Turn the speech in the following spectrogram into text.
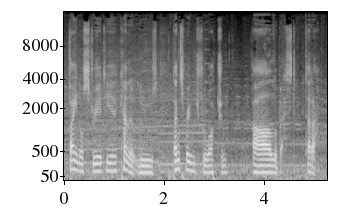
Final straight here, cannot lose. Thanks very much for watching. All the best. Ta-da.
